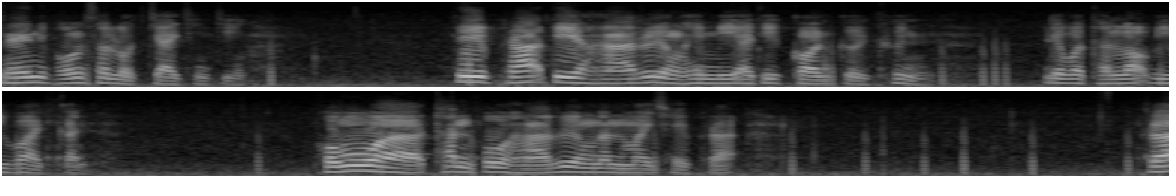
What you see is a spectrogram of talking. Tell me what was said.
ในนี้ผมสลดใจจริง ๆ ที่พระที่หาเรื่องให้มีอธิกรเกิดขึ้น เรียกว่าทะเลาะวิวาทกัน ผมว่าท่านผู้หาเรื่องนั้นไม่ใช่พระ พระ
